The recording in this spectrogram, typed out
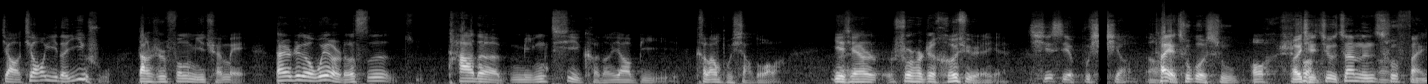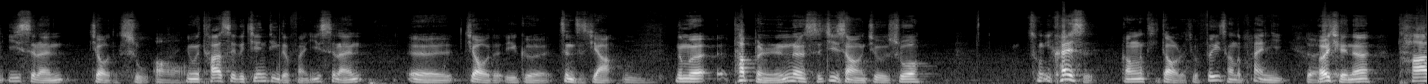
叫《交易的艺术》，当时风靡全美。但是这个威尔德斯。他的名气可能要比特朗普小多了。叶先生，说说这何许人也？其实也不小，他也出过书。哦，而且就专门出反伊斯兰教的书。哦，因为他是一个坚定的反伊斯兰呃教的一个政治家。嗯，那么他本人呢，实际上就是说，从一开始刚刚提到了，就非常的叛逆，对，而且呢，他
